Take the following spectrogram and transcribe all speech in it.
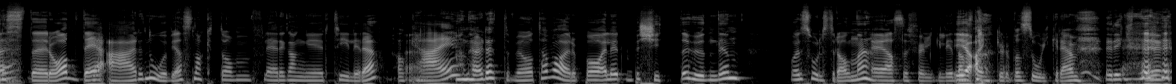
neste råd. Det er noe vi har snakket om flere ganger tidligere. Okay. Det er dette med å ta vare på, eller beskytte huden din for solstrålene. Ja, selvfølgelig. Da Ja. tenker du på solkrem. Riktig.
